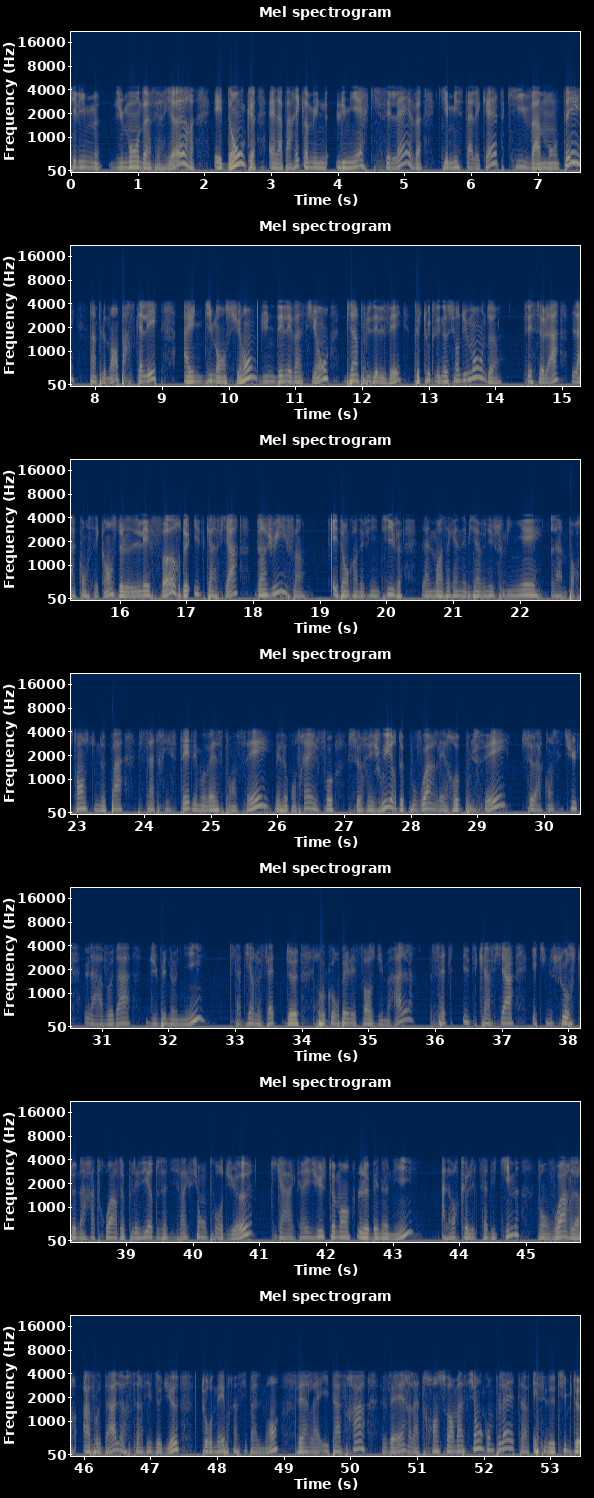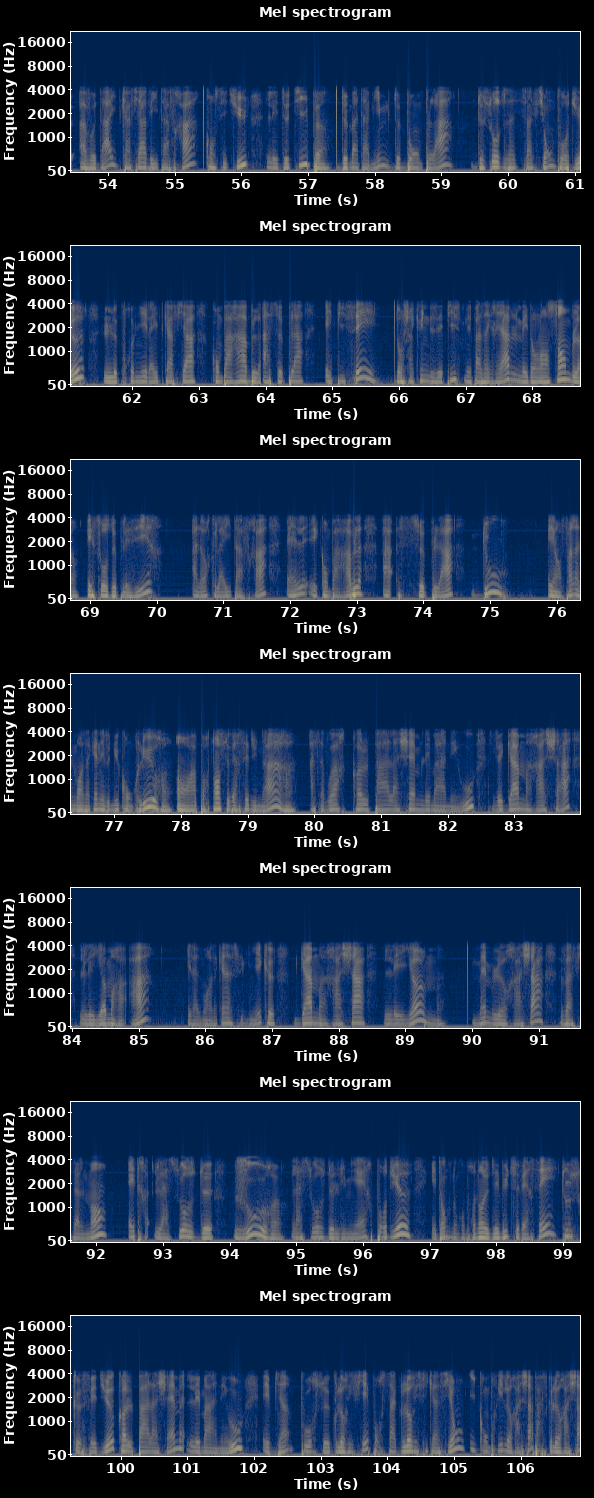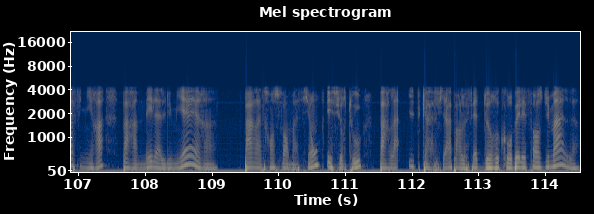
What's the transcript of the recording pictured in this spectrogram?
du monde inférieur, et donc elle apparaît comme une lumière qui s'élève, qui est mistaleket, qui va monter, simplement parce qu'elle est à une dimension d'une d'élévation bien plus élevée que toutes les notions du monde. C'est cela la conséquence de l'effort de Hidkafia d'un juif. Et donc, en définitive, l'Anmoazagan est bien venu souligner l'importance de ne pas s'attrister des mauvaises pensées, mais au contraire, il faut se réjouir de pouvoir les repousser. Cela constitue la avoda du Benoni, c'est-à-dire le fait de recourber les forces du mal. Cette itkafia est une source de narratoire, de plaisir, de satisfaction pour Dieu, qui caractérise justement le Benoni alors que les tzadikim vont voir leur avoda, leur service de Dieu, tourner principalement vers la itafra, vers la transformation complète. Et ces deux types de avoda, itkafia et itafra, constituent les deux types de matamim, de bons plats, de sources de satisfaction pour Dieu. Le premier, la itkafia, comparable à ce plat épicé, dont chacune des épices n'est pas agréable, mais dont l'ensemble est source de plaisir alors que la itafra, elle, est comparable à ce plat doux. Et enfin, la est venue conclure en rapportant ce verset du Nar, à savoir Kol Paal Hashem Lemaaneu, Vegam Racha Leyom Ra'a. Et la a souligné que Gam Racha Leyom, même le Racha, va finalement être la source de jour, la source de lumière pour Dieu. Et donc nous comprenons le début de ce verset, tout ce que fait Dieu, kol pa Hachem, lema aneu, et bien pour se glorifier, pour sa glorification, y compris le rachat, parce que le rachat finira par amener la lumière par la transformation et surtout par la hitkafia, par le fait de recourber les forces du mal.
